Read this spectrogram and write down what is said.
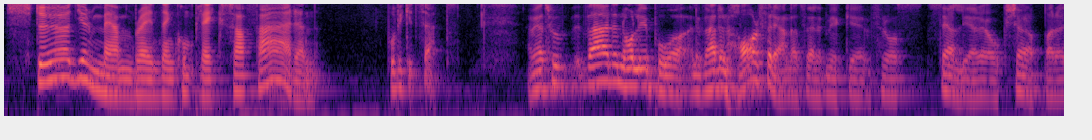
stödjer Membrane den komplexa affären? På vilket sätt? Jag tror världen håller ju på, eller världen har förändrats väldigt mycket för oss säljare och köpare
